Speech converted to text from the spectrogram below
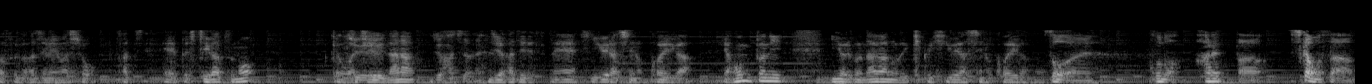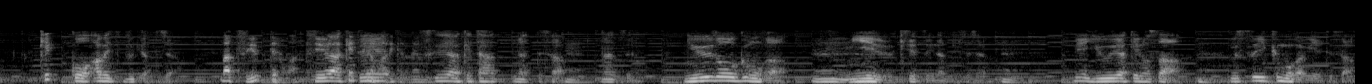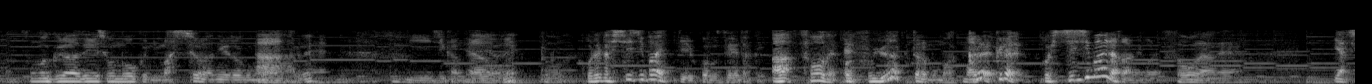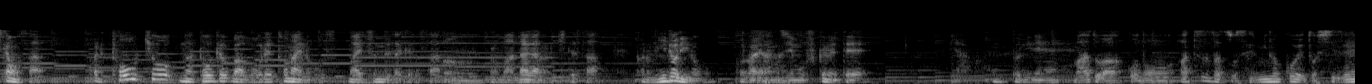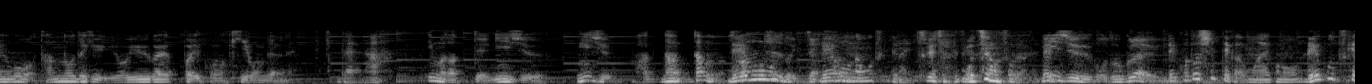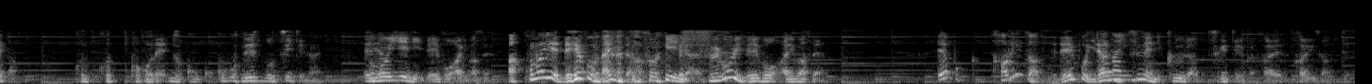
早速始めましょう。8えっ、と、7月の、今日は17、18だね。18ですね。日暮らしの声が。いや、本当に、いわゆる長野で聞く日暮らしの声がもう、そうだね。この晴れた、しかもさ、結構雨続きだったじゃん。まあ、梅雨ってのは、梅雨明けってのもあるけどね。梅雨明けたってなってさ、うんなんつうの入道雲がうん見える季節になってきたじゃん。うん。で、夕焼けのさ、うん。薄い雲が見えてさ、そのグラデーションの奥に真っ白な入道雲があるんですよね。いい時間帯だよね。これが7時前っていうこの贅沢。あ、そうだよこれね。冬だったらもう真っ暗よ。真っ暗よこれ7時前だからね、これ。そうだよね。いや、しかもさ、これ東京、まあ東京、まあ俺都内の方前住んでたけどさ、このまあ長野に来てさ、この緑のこの感じも含めて、いや、本当にね、まあ、あとはこの暑さとセミの声と自然を堪能できる余裕がやっぱりこの気温だよねだよな。今だって20 20はなん多分冷房も30度いってない冷房も何もつけてないつけてるもちろんそうだよね。で25度ぐらいえ、今年ってか、お前、この冷房つけた？ここここで。でここ冷房ついてないえこの家に冷房ありませんあ、この家冷房ないんだ。この家にはすごいね。冷房ありませんやっぱ軽井沢って冷房いらない？常にクーラーつけてるから軽軽井沢って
